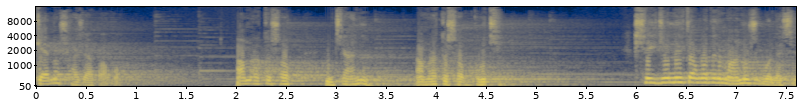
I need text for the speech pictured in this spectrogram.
কেন সাজা পাবো? আমরা তো সব জানি। আমরা তো সব বুঝি। সেই জন্যই তো আমাদের মানুষ বলেছে,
